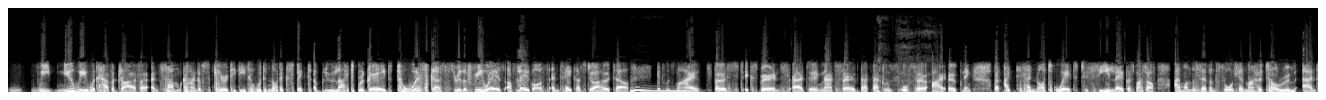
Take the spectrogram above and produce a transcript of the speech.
we knew we would have a driver and some kind of security detail. We did not expect a blue light brigade to whisk us through the freeways of Lagos and take us to our hotel. It was my first experience uh, doing that, so that, that was also eye-opening. But I cannot wait to see Lagos myself. I'm on the seventh floor here in my hotel room, and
